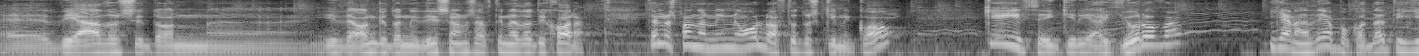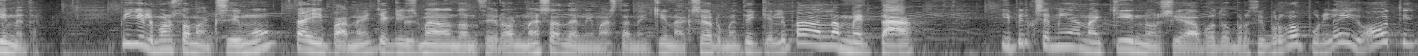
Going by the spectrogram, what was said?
ε, διάδοση των ε, ιδεών και των ειδήσεων σε αυτήν εδώ τη χώρα. Τέλος πάντων είναι όλο αυτό το σκηνικό και ήρθε η κυρία Γιούροβα για να δει από κοντά τι γίνεται. Πήγε λοιπόν στο Μαξίμου, τα είπανε και κλεισμένων των θυρών μέσα, δεν ήμασταν εκεί να ξέρουμε τι κλπ. Αλλά μετά υπήρξε μια ανακοίνωση από τον Πρωθυπουργό που λέει ότι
